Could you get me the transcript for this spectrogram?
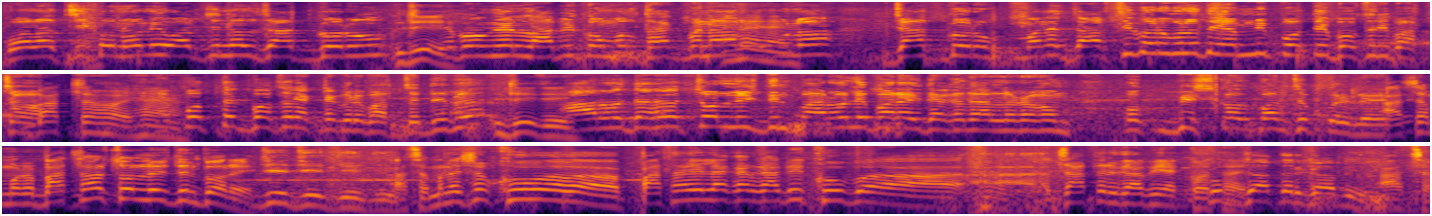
গলা চিকন হলে অরিজিনাল জাত গরু। এবং এর লাভি কম্বল থাকবে না হ্যাঁ, হ্যাঁ। এগুলো জাত গরু মানে জার্সি গরুগুলো তো এমনি প্রতি বছরই বাচ্চা হয়। বাচ্চা হয় হ্যাঁ। প্রত্যেক বছর একটা করে বাচ্চা দিবে। জি, জি। আর ওই দেখা চল্লিশ দিন পার হলে পারে দেখা যায় আল্লাহ রকম বিশ কনসেপ্ট করে নেয়। আচ্ছা মোটা বাচ্চা হয় চল্লিশ দিন পরে? জি জি জি জি। আচ্ছা মানে সব খুব পাথার এলাকার গাভি খুব জাতের গাভি এক খুব কথায়। জাতের গাবি আচ্ছা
